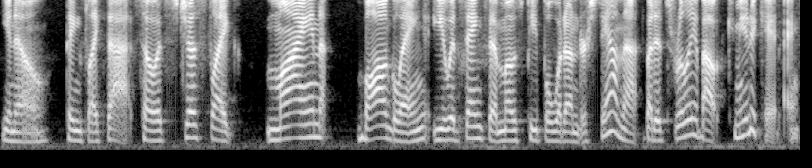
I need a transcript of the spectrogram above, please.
you know, things like that. So it's just like mind boggling. You would think that most people would understand that, but it's really about communicating.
